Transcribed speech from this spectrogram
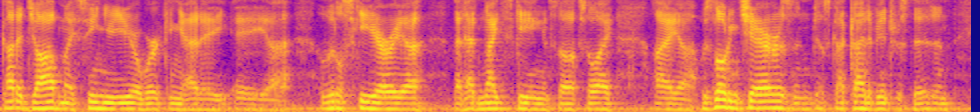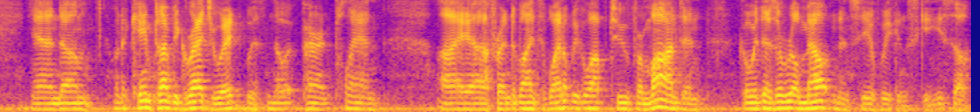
got a job my senior year working at a, a, uh, a, little ski area that had night skiing and stuff. So I, I uh, was loading chairs and just got kind of interested. And, and um, when it came time to graduate with no apparent plan, I, uh, a friend of mine said, Why don't we go up to Vermont and go where there's a real mountain and see if we can ski. So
